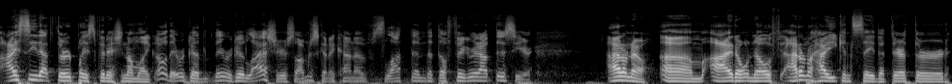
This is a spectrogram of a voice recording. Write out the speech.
I see that third place finish, and I'm like, oh, they were good. They were good last year, so I'm just going to kind of slot them that they'll figure it out this year. I don't know. Um, I don't know if I don't know how you can say that they're third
